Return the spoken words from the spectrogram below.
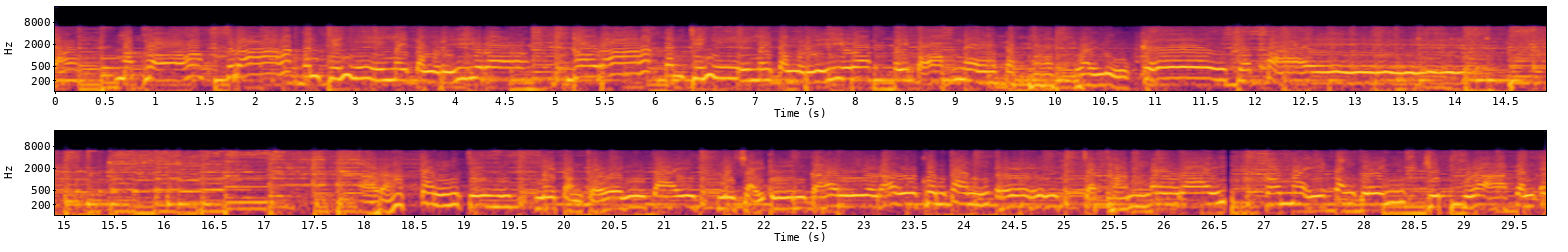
จะมาขอรักกันจริงไม่ต้องรีรอถ้ารักกันจริงไม่ต้องรีรอไปบอกแม่กับพ่อว่าลูกเคยจะไปรักกันจริง ไม่ต้องเกรงใจ ไม่ใช่อื่นไกล เราคนกันเอง จะทำอะไร ก็ไม่ต้องเกรงคิดว่ากันเอ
